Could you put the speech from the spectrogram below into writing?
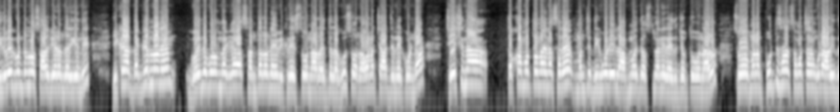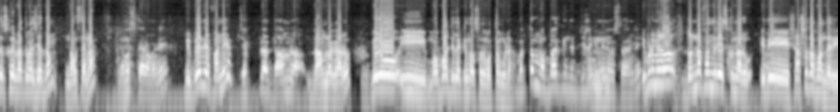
ఇరవై గుంటల్లో సాగు చేయడం జరిగింది. ఇక్కడ దగ్గరలోనే గోవిందపురం దగ్గర సంతలోనే విక్రయిస్తూ ఉన్న రైతులకు సో రవాణా ఛార్జ్ లేకుండా చేసిన తక్కువ మొత్తంలో అయినా సరే మంచి దిగుబడి లాభం అయితే వస్తుందని రైతు చెప్తూ ఉన్నారు. సో మనం పూర్తి సమాచారం కూడా అడిగి తెలుసుకునే ప్రయత్నం చేద్దాం. నమస్తేనా నమస్కారం అండి. మీ పేరు చెప్పండి. జప్ల దామ్లా. దామ్ల గారు. మీరు ఈ మొబైల్ జిల్లా కింద వస్తుంది మొత్తం కూడా? మొత్తం మబ్బాద్ కింద జిల్లా కిందనే వస్తుందండి. ఇప్పుడు మీరు దొండ పందిరి వేసుకున్నారు. ఇది శాశ్వత పందిరి.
